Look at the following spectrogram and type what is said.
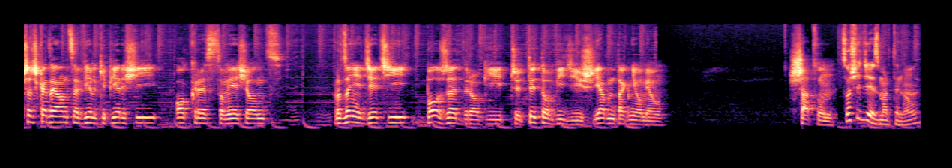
Przeszkadzające wielkie piersi, okres co miesiąc, rodzenie dzieci. Boże drogi, czy ty to widzisz? Ja bym tak nie umiał. Szacun. Co się dzieje z Martyną?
